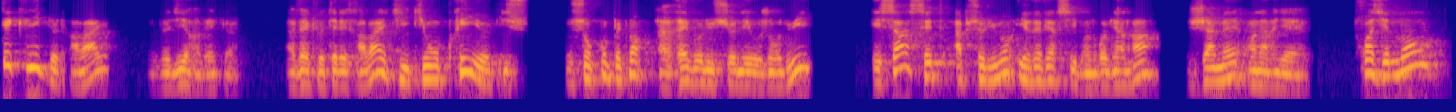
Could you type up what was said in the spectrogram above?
techniques de travail, je veux dire avec, avec le télétravail, qui, ont pris, qui sont complètement révolutionnés aujourd'hui. Et ça, c'est absolument irréversible. On ne reviendra jamais en arrière. Troisièmement,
